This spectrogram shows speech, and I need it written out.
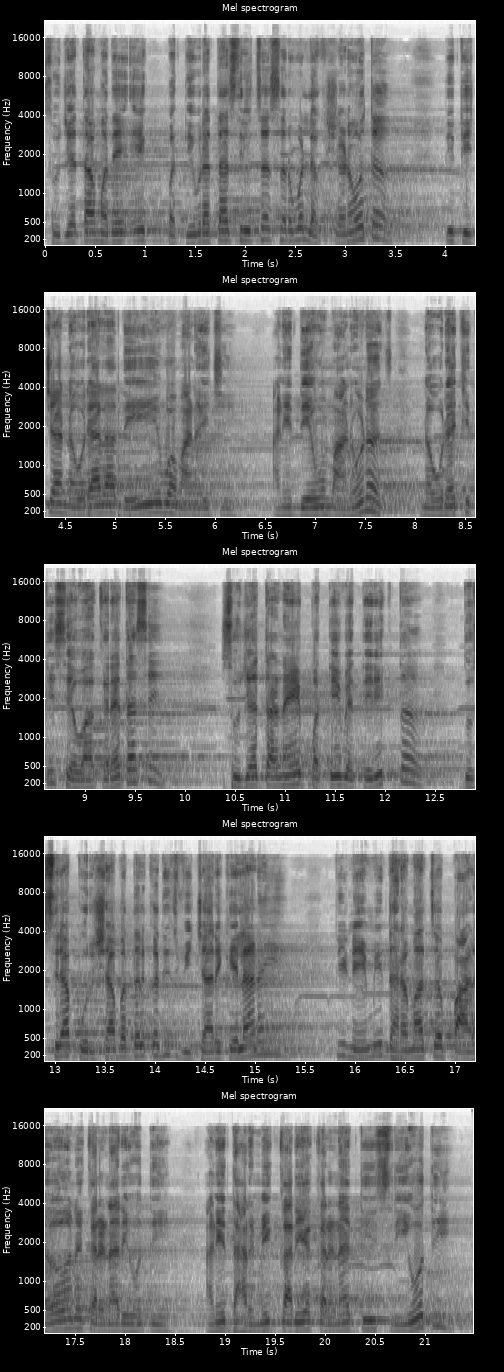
सुजतामध्ये एक पतिव्रता स्त्रीचं सर्व लक्षण होतं. ती तिच्या नवऱ्याला देव मानायची आणि देव मानूनच नवऱ्याची ती सेवा करत असे. सुजाताने पतीव्यतिरिक्त दुसऱ्या पुरुषाबद्दल कधीच विचार केला नाही. ती नेहमी धर्माचं पाळन करणारी होती आणि धार्मिक कार्य करणारी ती स्त्री होती.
